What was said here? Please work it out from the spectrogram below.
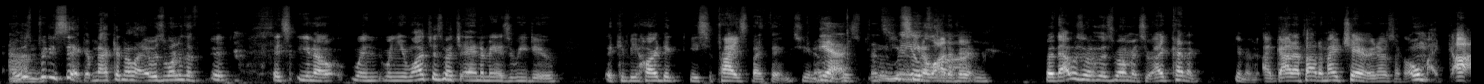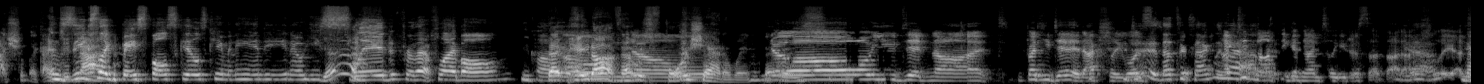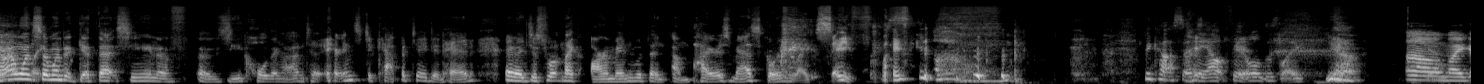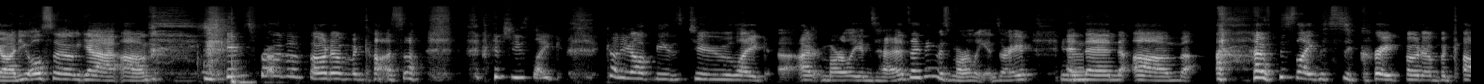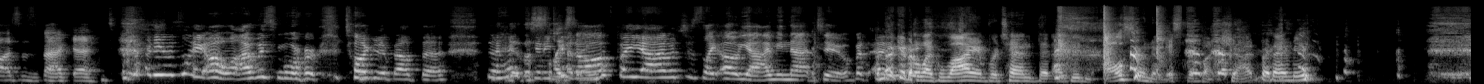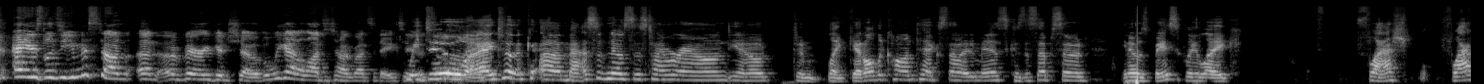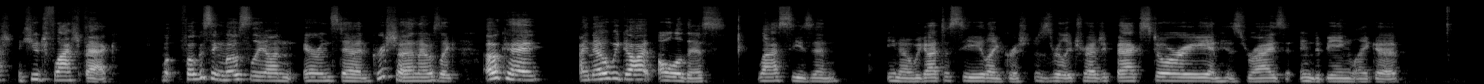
It was Um, pretty sick. I'm not gonna lie. It was one of the. It, it's you know when when you watch as much anime as we do, it can be hard to be surprised by things. You know. Yeah, because that's we've seen a lot of it. talk. But that was one of those moments where I kind of you know I got up out of my chair and I was like, oh my gosh! Like I And did Zeke's not- like baseball skills came in handy. You know, he Yeah. slid for that fly ball. that it. paid Oh, off. That was oh, foreshadowing. That was- No, you did not. But he did actually. He Was did, that's exactly what I did not think of that until you just said that. Yeah. Actually, And Now I want like, someone to get that scene of, of Zeke holding on to Eren's decapitated head, and I just want like Armin with an umpire's mask going like safe. Like Oh, Mikasa in the outfield is like, yeah. oh Yeah. my god! You also, yeah. Um, James from the photo of Mikasa, and she's like cutting off these two like uh, Marleyan's heads. I think it was Marleyan's, right? yeah. And then um I was like, this is a great photo of Picasso's back end. And he was like, oh, I was more talking about the the heads the getting slicing. cut off. But yeah, I was just like, oh yeah, I mean that too. But I'm not gonna like lie and pretend that I didn't also notice the butt shot, but I mean, Anyways, Lynzee, you missed on a, a very good show, but we got a lot to talk about today too. we do. I took uh, massive notes this time around, you know, to like get all the context that I missed because this episode, you know, was basically like flash, flash, a huge flashback, focusing mostly on Eren's dad, Grisha, and I was like, okay, I know we got all of this last season. You know, we got to see like Grisha's really tragic backstory and his rise into being like a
